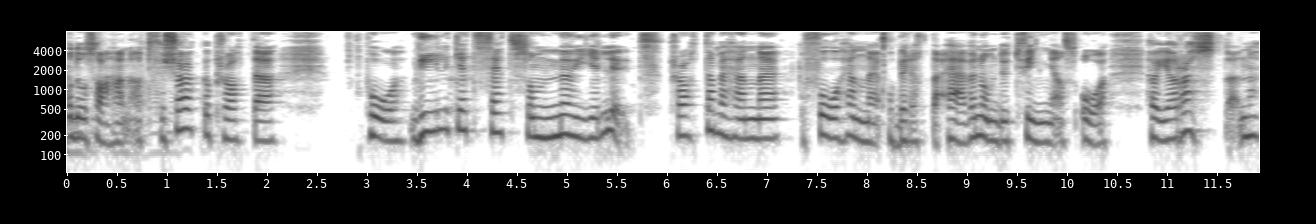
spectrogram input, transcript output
Och då sa han att försök att prata på vilket sätt som möjligt. Prata med henne och få henne att berätta även om du tvingas att höja rösten.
